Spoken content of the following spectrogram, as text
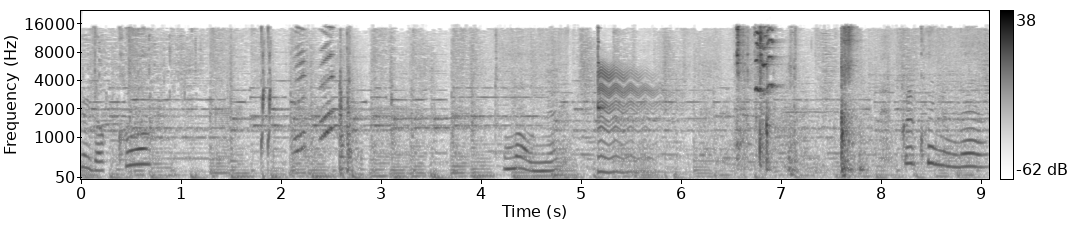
술을 넣고 정말 없네. 끓고 있는데.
